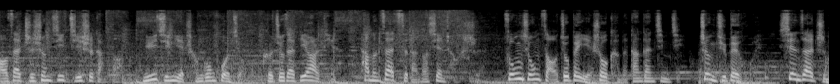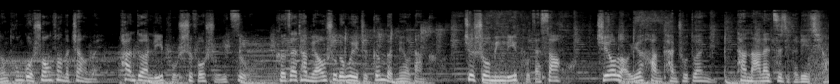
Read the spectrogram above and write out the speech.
好在直升机及时赶到，女警也成功获救。可就在第二天，他们再次赶到现场时，棕熊早就被野兽啃得干干净净，证据被毁。现在只能通过双方的站位判断离谱是否属于自我。可在他描述的位置根本没有弹壳，这说明离谱在撒谎。只有老约翰看出端倪，他拿来自己的猎枪，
